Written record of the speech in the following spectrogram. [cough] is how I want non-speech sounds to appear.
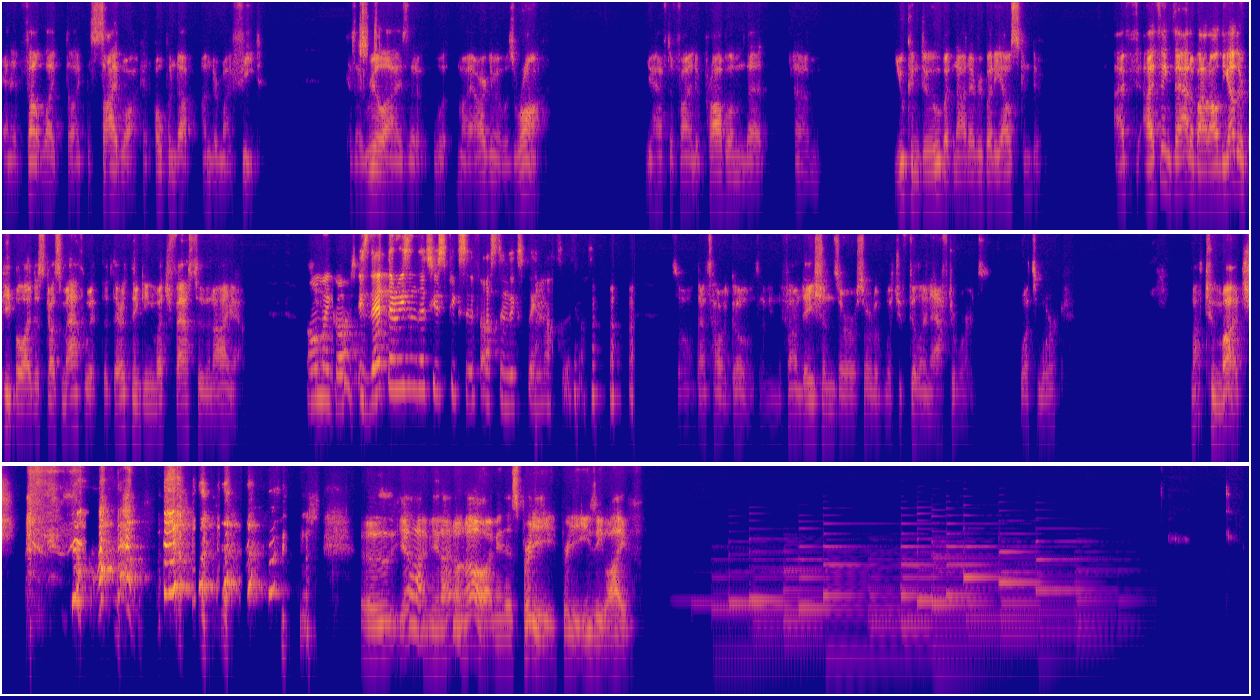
and it felt like the, like the sidewalk had opened up under my feet because I realized that it, my argument was wrong. You have to find a problem that um, you can do, but not everybody else can do. I, I think that about all the other people I discuss math with, that they're thinking much faster than I am. Oh my gosh, is that the reason that you speak so fast and explain math so fast? [laughs] so that's how it goes. I mean, the foundations are sort of what you fill in afterwards. What's work? Not too much. [laughs] uh, yeah, I mean, I don't know. I mean, it's pretty pretty easy life.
